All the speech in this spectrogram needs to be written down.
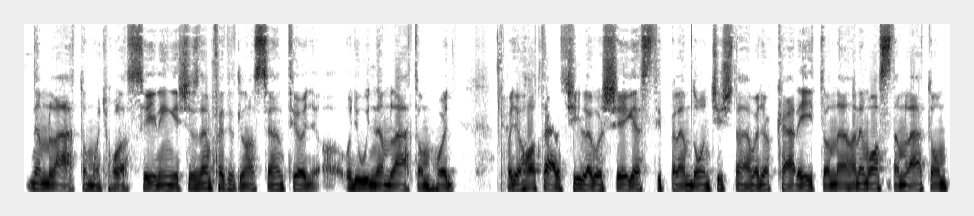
nem látom, hogy hol a ceiling, és ez nem feltétlenül azt jelenti, hogy, hogy úgy nem látom, hogy, hogy a határ csillagosség ezt tippelem Doncsisnál, vagy akár Aitonnál, hanem azt nem látom,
